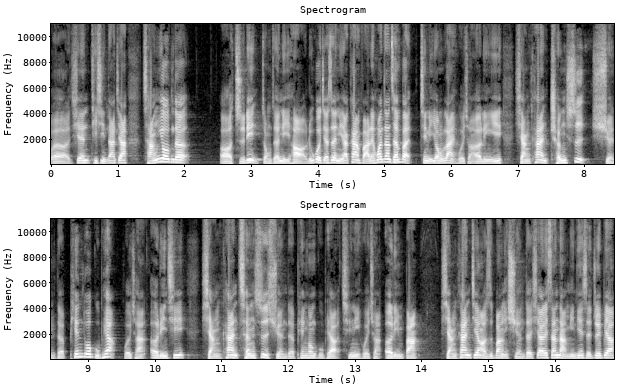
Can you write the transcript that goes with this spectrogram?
呃，先提醒大家常用的。呃，指令总整理哈。如果假设你要看法人换张成本，请你用 line 回传二零一。想看城市选的偏多股票，回传二零七。想看城市选的偏空股票，请你回传二零八。想看姜老师帮你选的下列三档明天谁追标，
